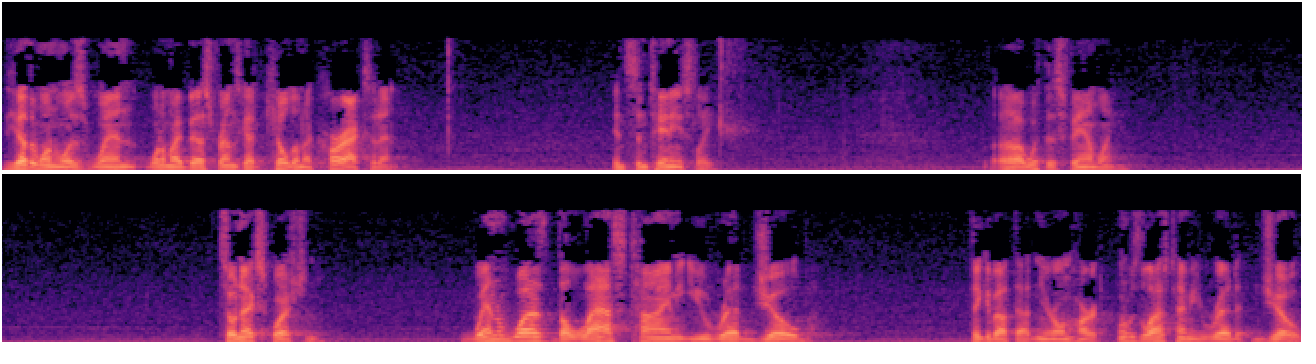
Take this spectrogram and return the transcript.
The other one was when one of my best friends got killed in a car accident instantaneously uh, with his family. So, next question. When was the last time you read Job? Think about that in your own heart. When was the last time you read Job?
